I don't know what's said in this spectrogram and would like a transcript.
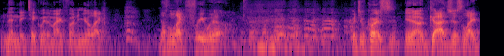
And then they take away the microphone, and you're like, "Nothing like free will." Which, of course, you know, God's just like,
